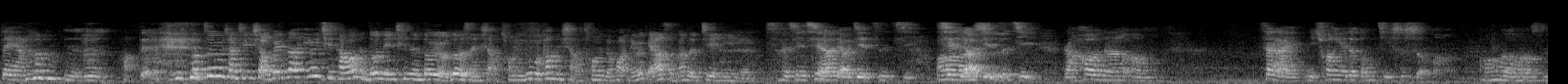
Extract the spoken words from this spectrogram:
对呀，嗯嗯，好，对。那最后想请小飞那，因为其实台湾很多年轻人都有热忱想创业，如果他们想创业的话，你会给他什么样的建议呢？首先先要了解自己，先了解自己，然后呢，嗯，再来你创业的动机是什么？哦，是，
